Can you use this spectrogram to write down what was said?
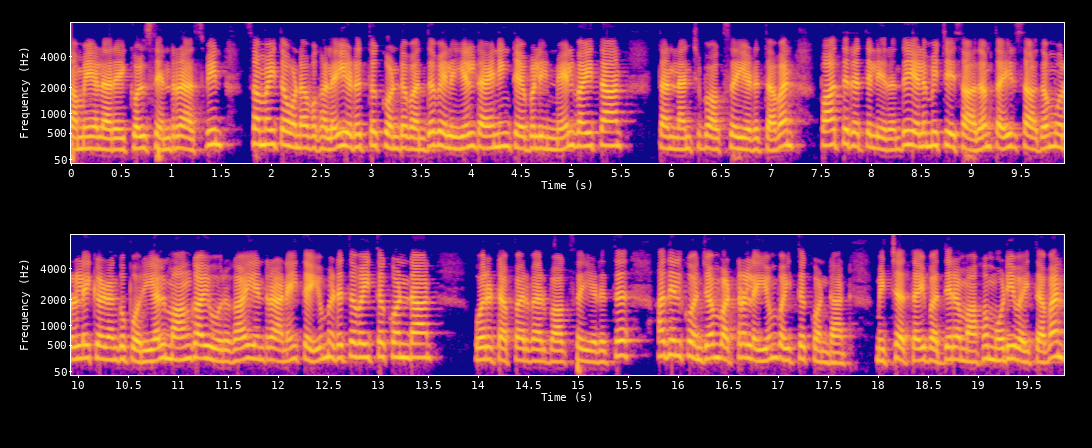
சமையல் அறைக்குள் சென்ற அஸ்வின் சமைத்த உணவுகளை எடுத்து கொண்டு வந்து வெளியில் டைனிங் டேபிளின் மேல் வைத்தான். தன் லஞ்ச் பாக்ஸை எடுத்தவன் பாத்திரத்தில் இருந்து எலுமிச்சை சாதம் தயிர் சாதம் உருளைக்கிழங்கு பொரியல் மாங்காய் ஊறுகாய் என்ற அனைத்தையும் எடுத்து வைத்து கொண்டான். ஒரு டப்பர்வேர் பாக்ஸை எடுத்து அதில் கொஞ்சம் வற்றலையும் வைத்து கொண்டான். மிச்சத்தை பத்திரமாக மூடி வைத்தவன்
